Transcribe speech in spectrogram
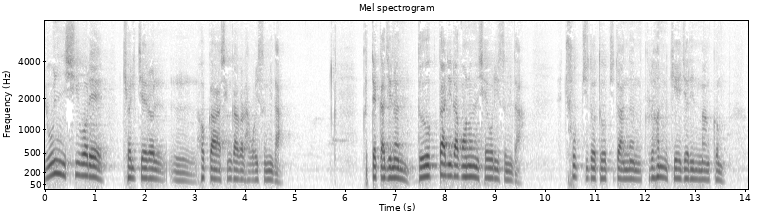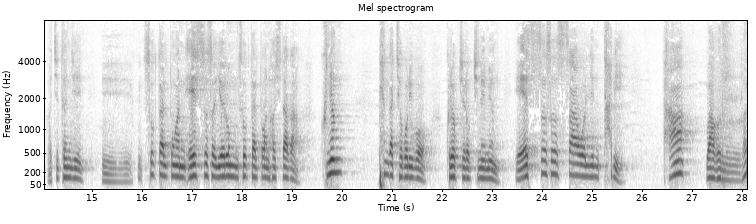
윤 10월에 결제를 음, 할까 생각을 하고 있습니다. 그때까지는 넉 달이라고 하는 세월이 있습니다. 춥지도 덥지도 않는 그런 계절인 만큼 어찌든지 석 달 동안 애써서 여름 석 달 동안 하시다가 그냥 팽가쳐버리고 그럭저럭 지내면 애써서 쌓아 올린 탑이 다 와그르르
